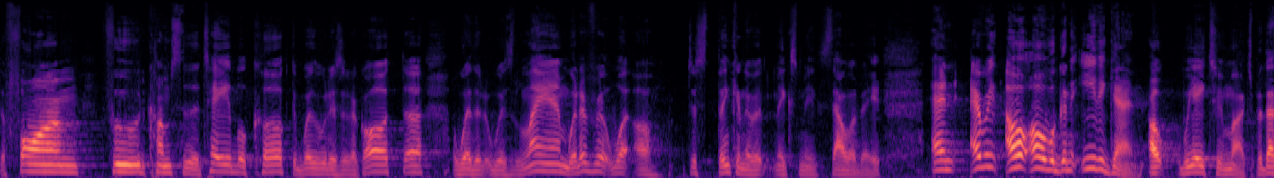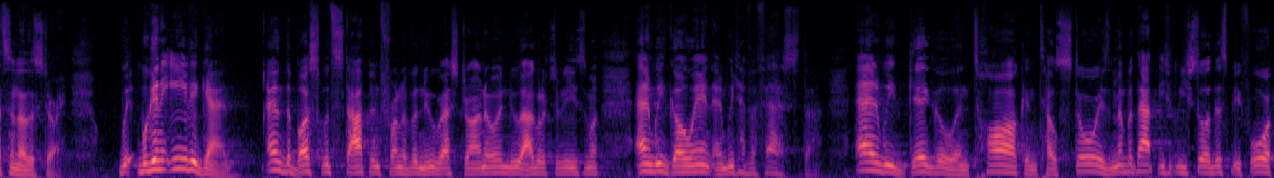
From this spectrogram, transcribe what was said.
the farm food comes to the table cooked, whether it was ricotta, or whether it was lamb, whatever it was. Oh, just thinking of it makes me salivate. And every, oh, oh, we're going to eat again. Oh, we ate too much, but that's another story. We, we're going to eat again. And the bus would stop in front of a new restaurant or a new agriturismo, and we'd go in and we'd have a festa. And we'd giggle and talk and tell stories. Remember that? We saw this before.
